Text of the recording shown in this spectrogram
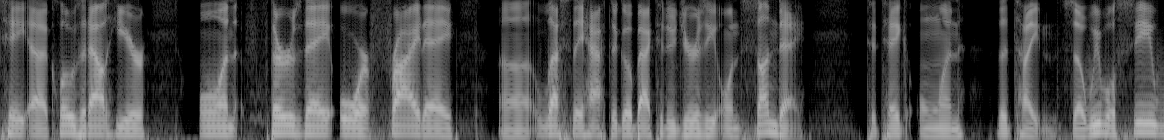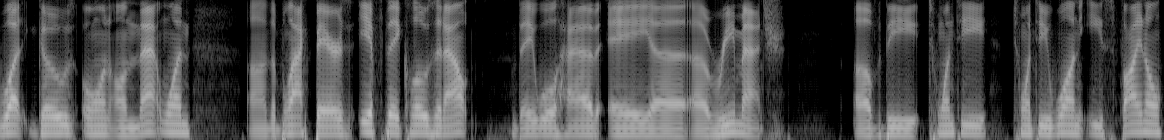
ta- uh, close it out here on Thursday or Friday, uh, lest they have to go back to New Jersey on Sunday to take on the Titans. So we will see what goes on on that one. Uh, the Black Bears, if they close it out, they will have a, uh, a rematch of the 2021 East Final.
